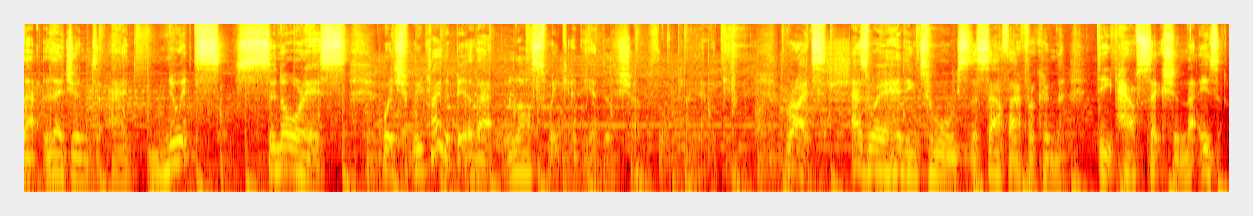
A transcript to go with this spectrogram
that legend, and Nuits Sonores, which we played a bit of that last week at the end of the show. I thought I'd play that again. Right, as we're heading towards the South African Deep House section that is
